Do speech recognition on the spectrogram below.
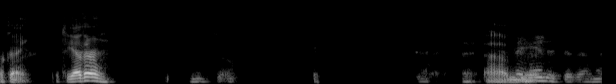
Okay, together. Um, They handed to them.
